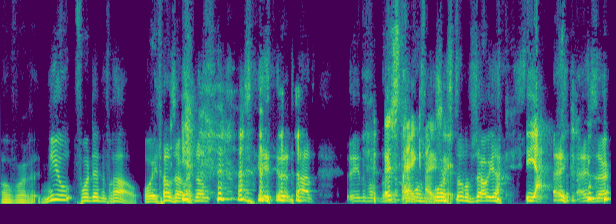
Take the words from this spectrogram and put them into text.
over nieuw voor den vrouw. Hoor je dan zo? En dan zie je inderdaad andere Een strijkijzer. of zo. Ja, Ja. strijkijzer.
